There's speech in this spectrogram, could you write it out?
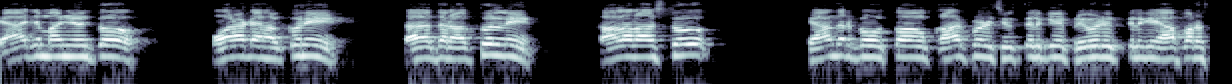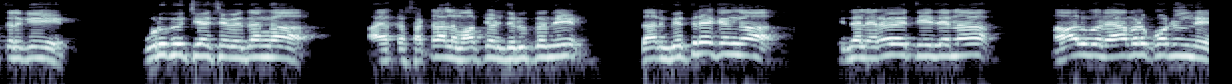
యాజమాన్యంతో పోరాడే హక్కుని తదితర హక్కుల్ని కాలరాస్తూ కేంద్ర ప్రభుత్వం కార్పొరేట్ శక్తులకి ప్రైవేట్ వ్యక్తులకి వ్యాపారస్తులకి ఉరుగు చేసే విధంగా ఆ యొక్క చట్టాలను మార్చడం జరుగుతుంది. దానికి వ్యతిరేకంగా ఈ నెల ఇరవై తేదీన నాలుగు రేపల కోట్లని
